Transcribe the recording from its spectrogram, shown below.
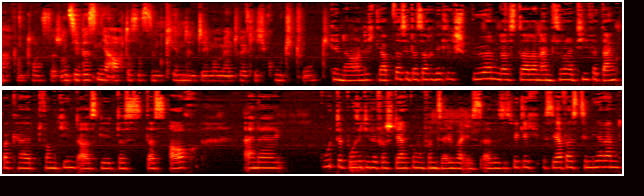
Ach, fantastisch. Und Sie wissen ja auch, dass es dem Kind in dem Moment wirklich gut tut. Genau, und ich glaube, dass Sie das auch wirklich spüren, dass da dann eine, so eine tiefe Dankbarkeit vom Kind ausgeht, dass das auch eine gute positive Verstärkung von selber ist. Also es ist wirklich sehr faszinierend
